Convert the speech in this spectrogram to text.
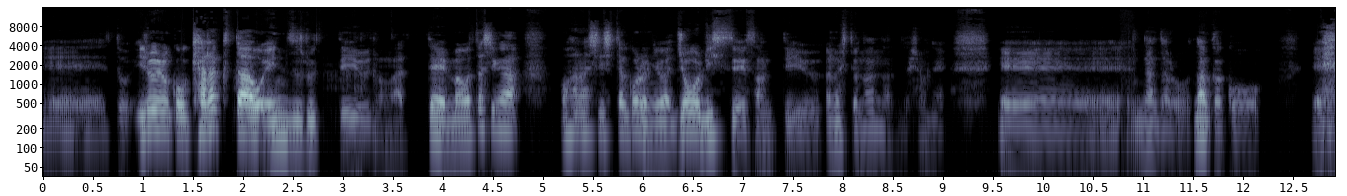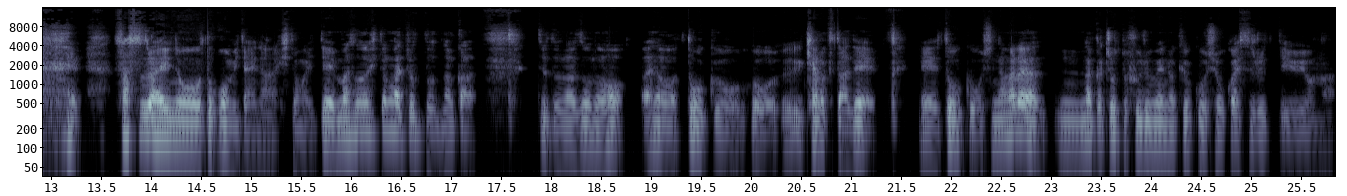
えっと、いろいろこう、キャラクターを演ずるっていうのがあって、まあ、私がお話しした頃には、ジョー・リッセイさんっていう、あの人何なんでしょうね。えー、なんだろう、なんかこう、えーさすらいの男みたいな人がいて、まあその人がちょっとなんか、ちょっと謎の、あの、トークを、キャラクターで、えートークをしながら、なんかちょっと古めの曲を紹介するっていうような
